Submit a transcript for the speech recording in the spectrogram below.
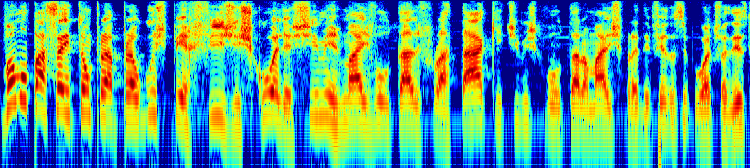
vamos passar então para alguns perfis de escolhas, times mais voltados para o ataque, times que voltaram mais para a defesa. Eu sempre gosto de fazer isso.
